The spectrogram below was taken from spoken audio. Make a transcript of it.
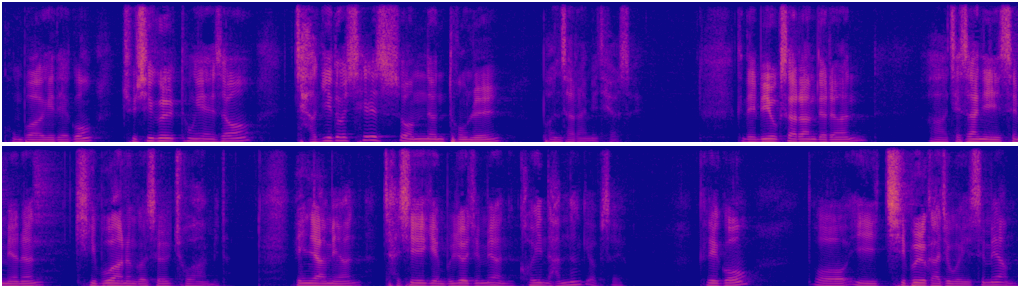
공부하게 되고 주식을 통해서 자기도 셀 수 없는 돈을 번 사람이 되었어요. 근데 미국 사람들은 어, 재산이 있으면은 기부하는 것을 좋아합니다. 왜냐하면 자식에게 물려주면 거의 남는 게 없어요. 그리고 또 이 집을 가지고 있으면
